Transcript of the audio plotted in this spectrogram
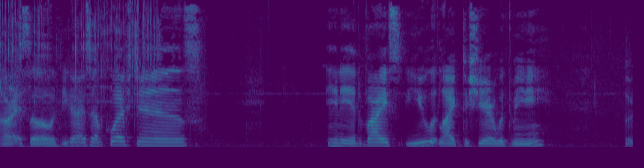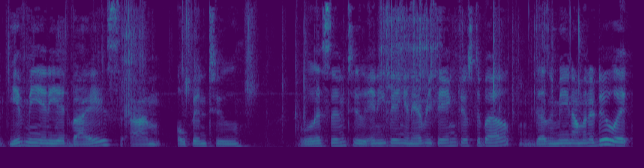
All right, so if you guys have questions, any advice you would like to share with me, or give me any advice, I'm open to listen to anything and everything just about. Doesn't mean I'm going to do it,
